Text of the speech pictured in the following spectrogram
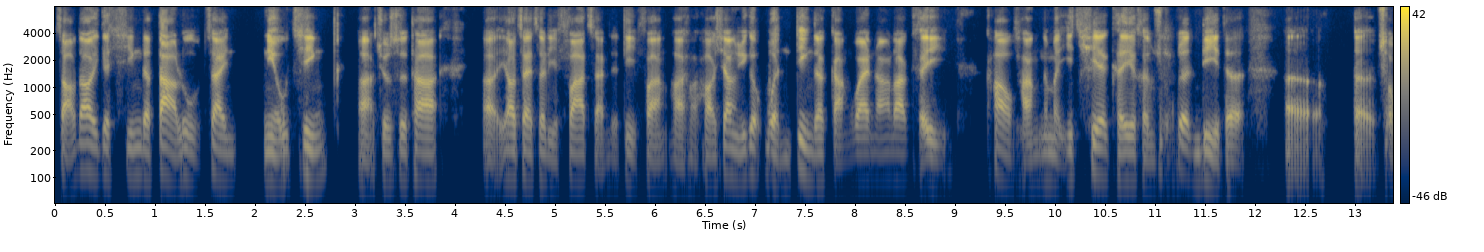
找到一个新的大陆在牛津啊，就是他。呃，要在这里发展的地方，啊，好像有一个稳定的港湾，让它可以靠航，那么一切可以很顺利的，呃呃，重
